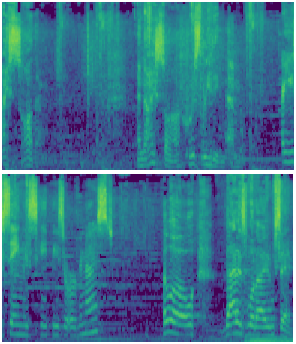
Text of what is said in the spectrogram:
I saw them. And I saw who's leading them. Are you saying the escapees are organized? Hello, that is what I am saying.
